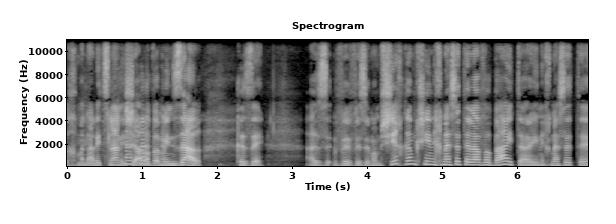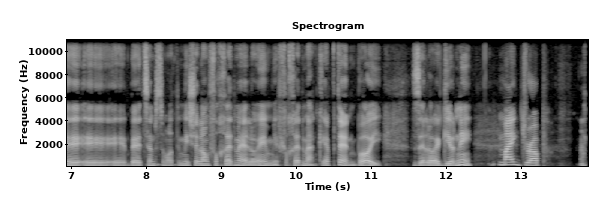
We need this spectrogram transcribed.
רחמנא ליצלן, היא שרה במנזר, כזה. אז, ו- וזה ממשיך גם כשהיא נכנסת אליו הביתה, היא נכנסת אה, אה, אה, בעצם, זאת אומרת, מי שלא מפחד מאלוהים, יפחד מהקפטן, בואי, זה לא הגיוני. מייק דרופ.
